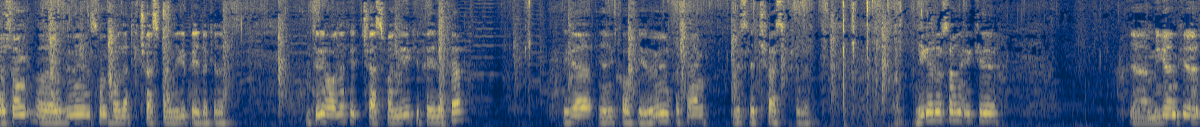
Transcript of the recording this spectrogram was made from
قشنگ ببینید حالت چسبندگی پیدا کرده. اینطوری حالت چسبندگی که پیدا کرد؟ دیگه یعنی کافیه. ببینید قشنگ مثل چسب شده. دیگه دوستان ای که میگن که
